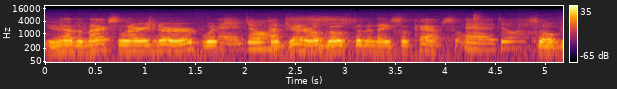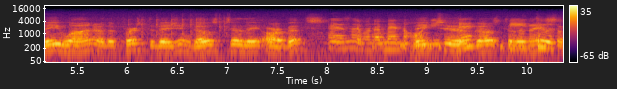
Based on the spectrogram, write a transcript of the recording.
You have the maxillary nerve, which uh, in general goes to the nasal capsule. Uh, so V1, or the first division, goes to the orbits. V2 goes to the nasal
